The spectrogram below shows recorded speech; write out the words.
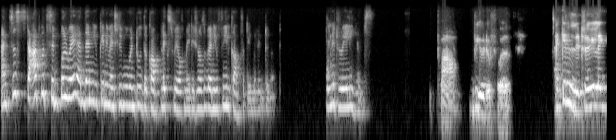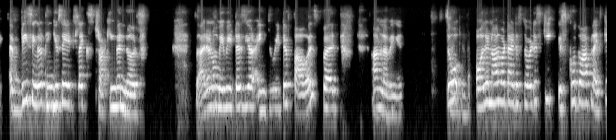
And just start with simple way and then you can eventually move into the complex way of meditation also when you feel comfortable into it. And it really helps. Wow. Beautiful. I can literally like every single thing you say, it's like striking a nerve So I don't know, maybe it is your intuitive powers, but I'm loving it. thank So you all in all, what I discovered is कि इसको तो आप लाइफ के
